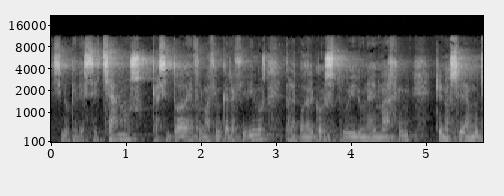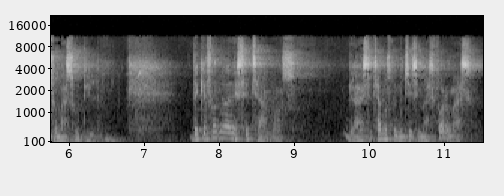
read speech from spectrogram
sino que desechamos casi toda la información que recibimos para poder construir una imagen que nos sea mucho más útil. ¿De qué forma la desechamos? La desechamos de muchísimas formas.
